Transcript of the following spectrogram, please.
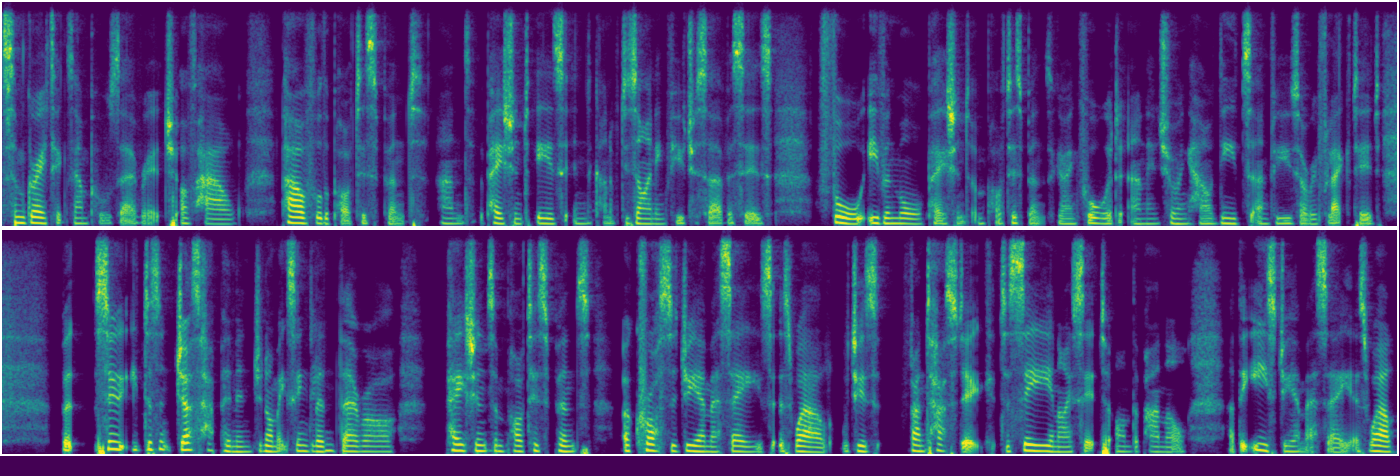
some great examples there, Rich, of how powerful the participant and the patient is in kind of designing future services for even more patient and participants going forward and ensuring how needs and views are reflected. But Sue, it doesn't just happen in Genomics England. There are patients and participants across the GMSAs as well, which is fantastic to see. And I sit on the panel at the East GMSA as well.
